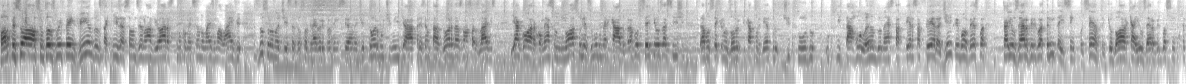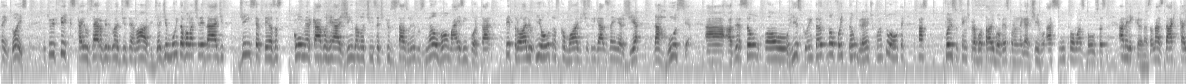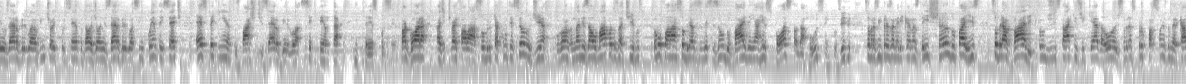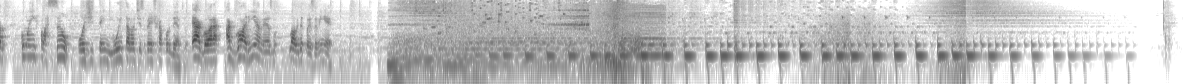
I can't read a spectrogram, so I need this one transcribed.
Fala pessoal, sejam todos muito bem-vindos. Aqui já são 19 horas, estamos começando mais uma live do Suno Notícias. Eu sou Gregory Prudenciano, editor multimídia, apresentador das nossas lives. E agora começa o nosso resumo do mercado. Para você que nos assiste, para você que nos ouve, ficar por dentro de tudo o que está rolando nesta terça-feira. Dia em que o Ibovespa caiu 0,35%, em que o dólar caiu 0,52%, em que o IFIX caiu 0,19%. Dia de muita volatilidade, de incertezas, com o mercado reagindo à notícia de que os Estados Unidos não vão mais importar petróleo e outras commodities ligadas à energia da Rússia. A aversão ao risco, no entanto, não foi tão grande quanto ontem, mas foi o suficiente para botar o Ibovespa no negativo, assim como as bolsas americanas. A Nasdaq caiu 0,28%, Dow Jones 0,57%, SP500 baixa de 0,73%. Agora a gente vai falar sobre o que aconteceu no dia, vamos analisar o mapa dos ativos, vamos falar sobre essa decisão do Biden, a resposta da Rússia, inclusive, sobre as empresas americanas deixando o país, sobre a Vale, que foi um dos destaques de queda hoje, sobre as preocupações do mercado com a inflação. Hoje tem muita notícia para a gente ficar por dentro. É agora, agorinha mesmo, logo depois da vinheta.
